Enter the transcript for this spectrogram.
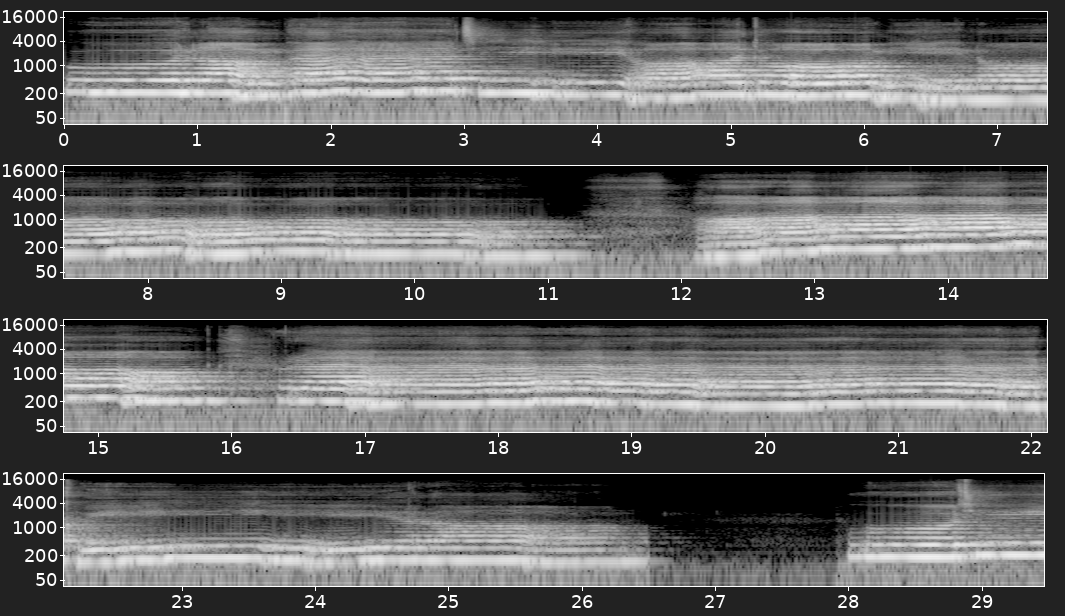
unam petia domino. Ac requiram uti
